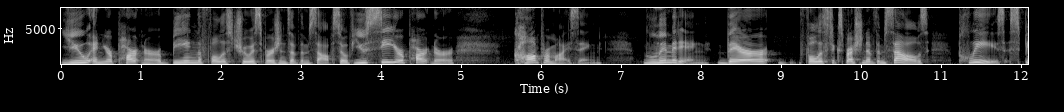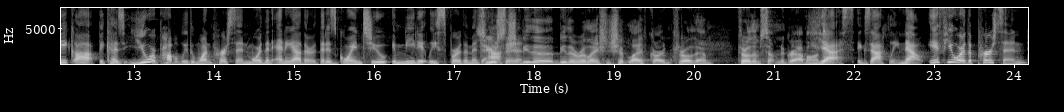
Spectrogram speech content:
you and your partner being the fullest truest versions of themselves. So if you see your partner compromising limiting their fullest expression of themselves, please speak up because you are probably the one person more than any other that is going to immediately spur them into So you're action. saying be the be the relationship lifeguard and throw them throw them something to grab on. Yes, exactly. Now, if you are the person,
